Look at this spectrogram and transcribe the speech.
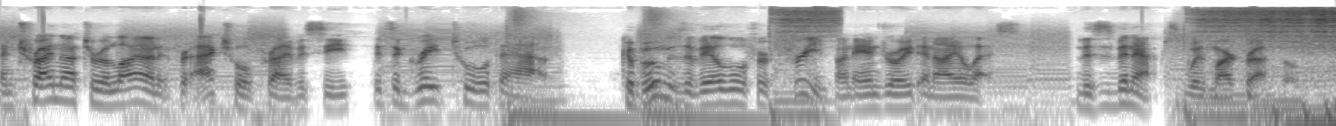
and try not to rely on it for actual privacy, it's a great tool to have. Kaboom is available for free on Android and iOS. This has been Apps with Mark Russell.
